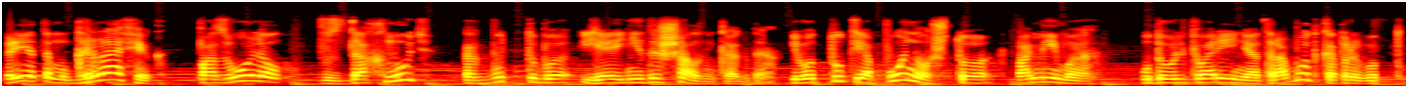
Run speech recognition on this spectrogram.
при этом график позволил вздохнуть, как будто бы я и не дышал никогда. И вот тут я понял, что помимо удовлетворение от работы, которая вот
